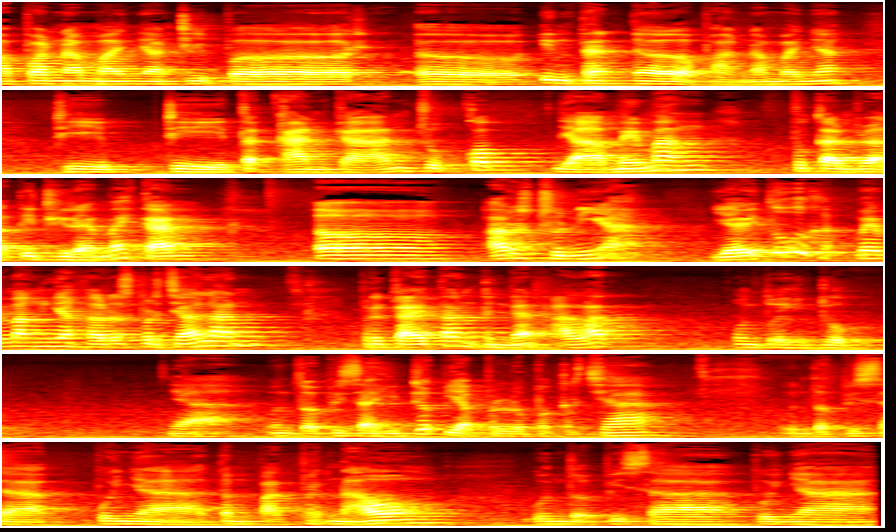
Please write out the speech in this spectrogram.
apa namanya diper eh, inten, eh, apa namanya di, ditekankan cukup ya memang bukan berarti diremehkan eh, arus dunia yaitu memang yang harus berjalan berkaitan dengan alat untuk hidup. Ya untuk bisa hidup ya perlu bekerja untuk bisa punya tempat bernaung untuk bisa punya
